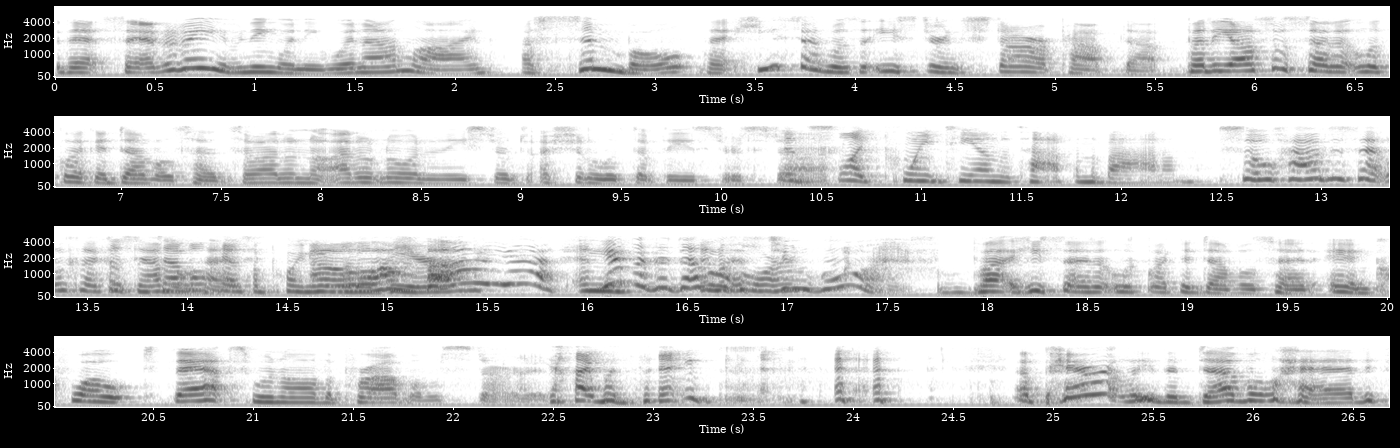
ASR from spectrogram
that Saturday evening when he went online, a symbol that he said was the Eastern Star popped up. But he also said it looked like a devil's head. So I don't know. I don't know what an Eastern. I should have looked up the Eastern Star. it's like pointy on the top and the bottom. so how does that look like a devil's head? Because the devil devil head? has a pointy oh, little beard. Oh yeah, and- yeah, but the devil has two horns. But he said it looked like a devil's head, and quote, "That's when all the problems started." I would think. Apparently, the devil head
